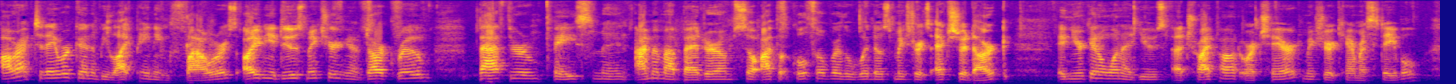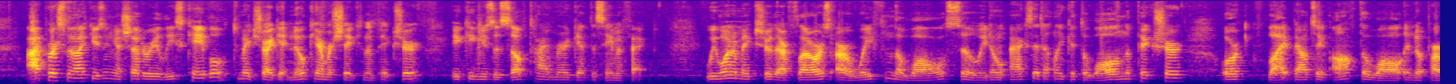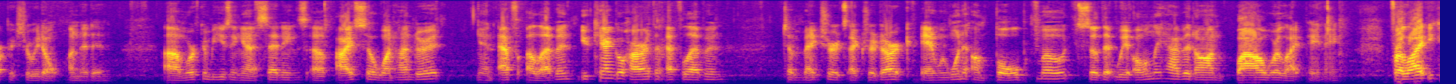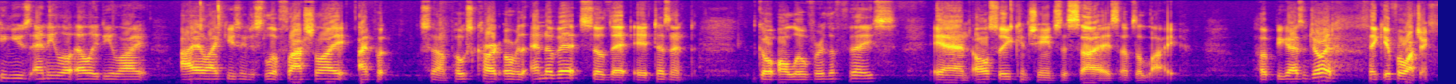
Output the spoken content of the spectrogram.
Alright, today we're going to be light painting flowers. All you need to do is make sure you're in a dark room, bathroom, basement. I'm in my bedroom, so I put quilts over the windows to make sure it's extra dark. And you're going to want to use a tripod or a chair to make sure your camera's stable. I personally like using a shutter release cable to make sure I get no camera shake in the picture. You can use a self timer to get the same effect. We want to make sure that our flowers are away from the wall so we don't accidentally get the wall in the picture or light bouncing off the wall into a part picture we don't want it in. Um, we're going to be using uh, settings of ISO 100 and F11. You can go higher than F11 to make sure it's extra dark and we want it on bulb mode so that we only have it on while we're light painting. For light you can use any little LED light. I like using just a little flashlight. I put some postcard over the end of it so that it doesn't go all over the face and also you can change the size of the light. Hope you guys enjoyed. Thank you for watching.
